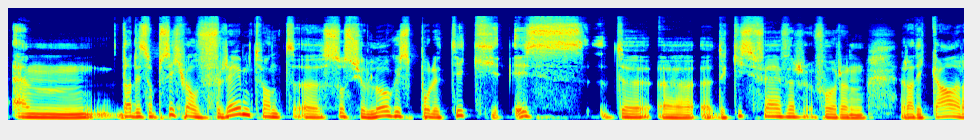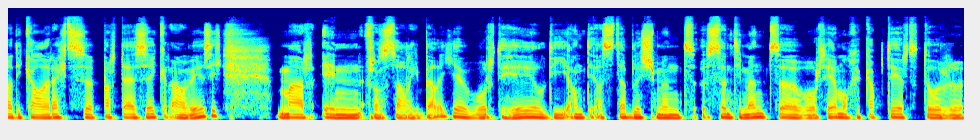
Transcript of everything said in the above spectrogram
En dat is op zich wel vreemd, want eh, sociologisch, politiek is de, eh, de kiesvijver voor een radicaal, radicaal rechtse partij zeker aanwezig. Maar in Franstalig België wordt heel die anti-establishment sentiment eh, wordt helemaal door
